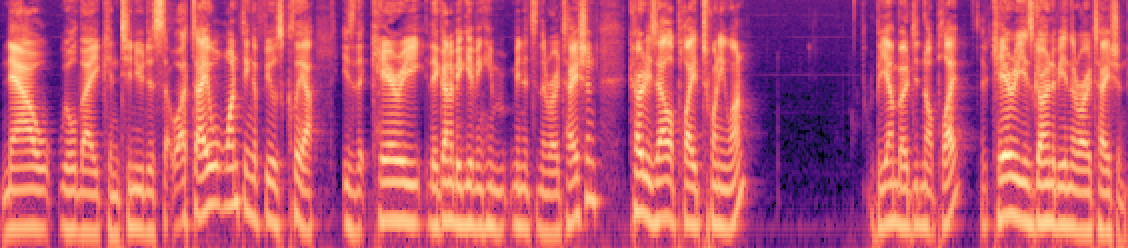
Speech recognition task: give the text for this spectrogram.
Now, will they continue to? Well, I'll tell you one thing that feels clear is that Carey, they're going to be giving him minutes in the rotation. Cody Zeller played 21. Biyombo did not play. Carey is going to be in the rotation.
